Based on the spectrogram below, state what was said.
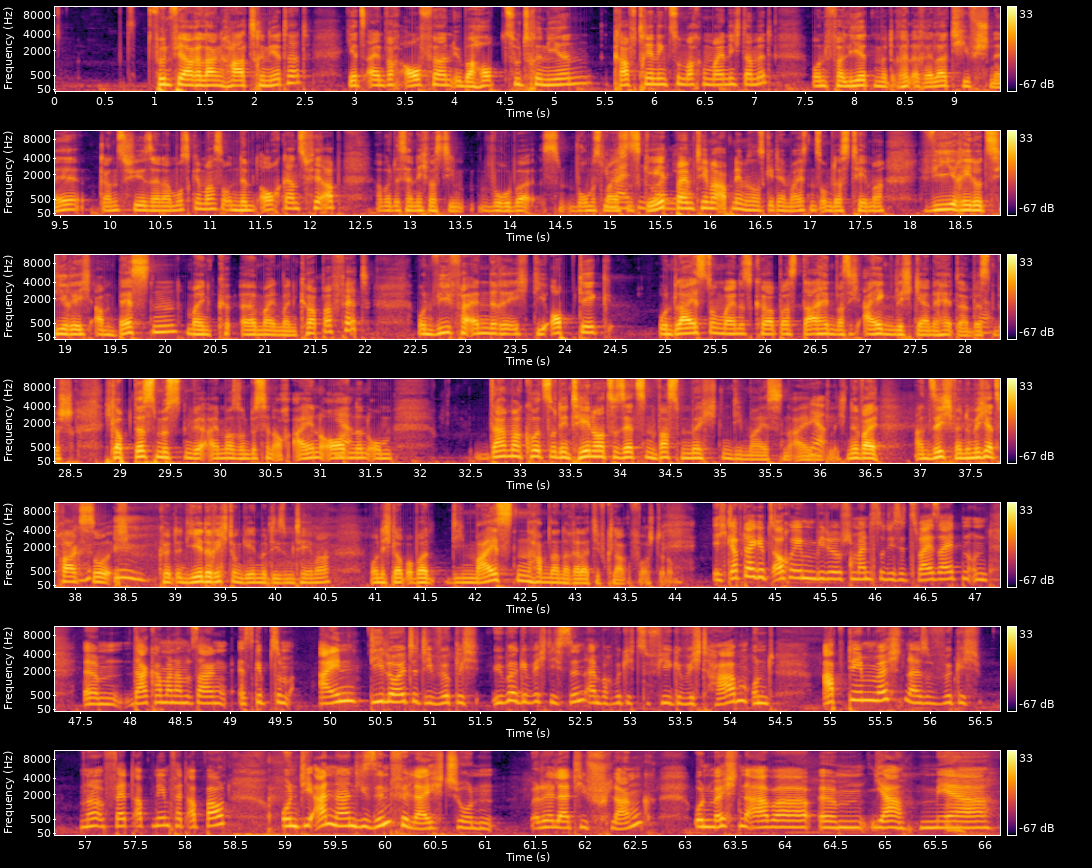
fünf Jahre lang hart trainiert hat, jetzt einfach aufhören, überhaupt zu trainieren, Krafttraining zu machen, meine ich damit, und verliert mit re relativ schnell ganz viel seiner Muskelmasse und nimmt auch ganz viel ab. Aber das ist ja nicht, was die, worüber es, worum es die meistens geht wollen, beim ja. Thema Abnehmen, sondern es geht ja meistens um das Thema, wie reduziere ich am besten mein, äh, mein, mein Körperfett und wie verändere ich die Optik und Leistung meines Körpers dahin, was ich eigentlich gerne hätte. Am besten ja. Ich glaube, das müssten wir einmal so ein bisschen auch einordnen, ja. um da mal kurz so den Tenor zu setzen, was möchten die meisten eigentlich? Ja. Ne? Weil an sich, wenn du mich jetzt fragst, so, ich könnte in jede Richtung gehen mit diesem Thema. Und ich glaube aber, die meisten haben da eine relativ klare Vorstellung. Ich glaube, da gibt es auch eben, wie du schon meintest, so diese zwei Seiten. Und ähm, da kann man sagen, es gibt zum einen die Leute, die wirklich übergewichtig sind, einfach wirklich zu viel Gewicht haben und abnehmen möchten, also wirklich ne, Fett abnehmen, Fett abbauen. Und die anderen, die sind vielleicht schon relativ schlank und möchten aber ähm, ja mehr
